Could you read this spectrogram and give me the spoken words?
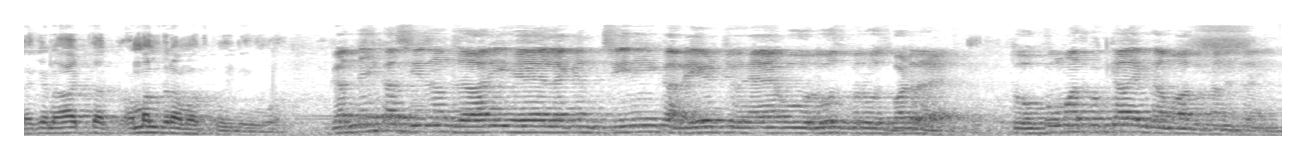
लेकिन आज तक अमल दरामद कोई नहीं हुआ। गन्ने का सीज़न जारी है, लेकिन चीनी का रेट जो है वो रोज बरोज बढ़ रहा है। तो हुकूमत को क्या इकदाम उठाने चाहिए?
